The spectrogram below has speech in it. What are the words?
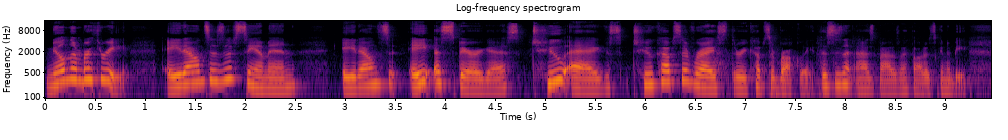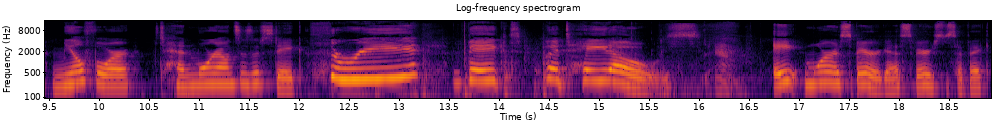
Meal number three: eight ounces of salmon, eight ounce eight asparagus, two eggs, two cups of rice, three cups of broccoli. This isn't as bad as I thought it was gonna be. Meal four: 10 more ounces of steak, three baked potatoes, Damn. eight more asparagus, very specific,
